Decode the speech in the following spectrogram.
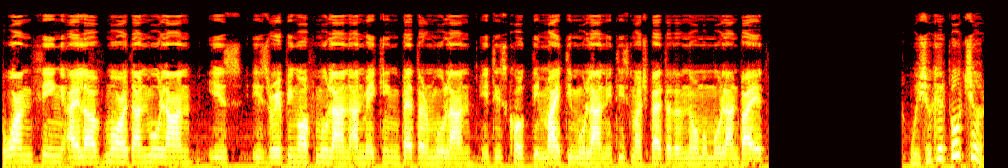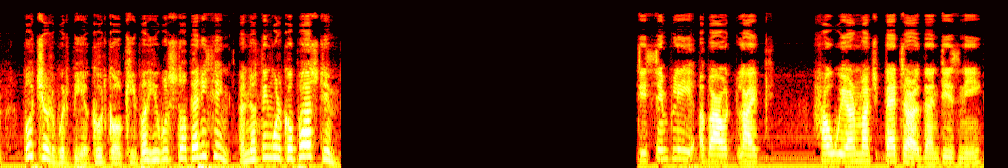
One thing I love more than Mulan is is ripping off Mulan and making better Mulan. It is called the Mighty Mulan. It is much better than normal Mulan. by it. We should get Butcher. Butcher would be a good goalkeeper. He will stop anything, and nothing will go past him. It is simply about like how we are much better than Disney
